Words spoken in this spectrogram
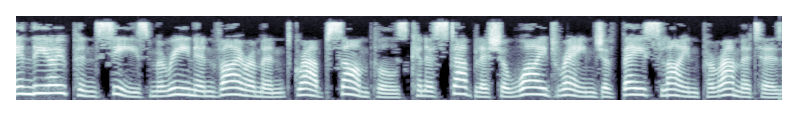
In the open seas marine environment grab samples can establish a wide range of baseline parameters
